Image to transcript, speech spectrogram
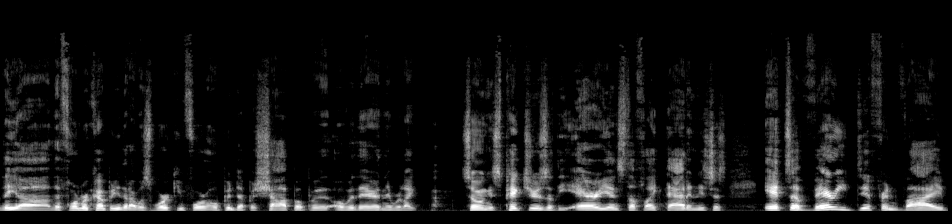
the uh, the former company that I was working for opened up a shop up uh, over there, and they were like showing us pictures of the area and stuff like that. And it's just it's a very different vibe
